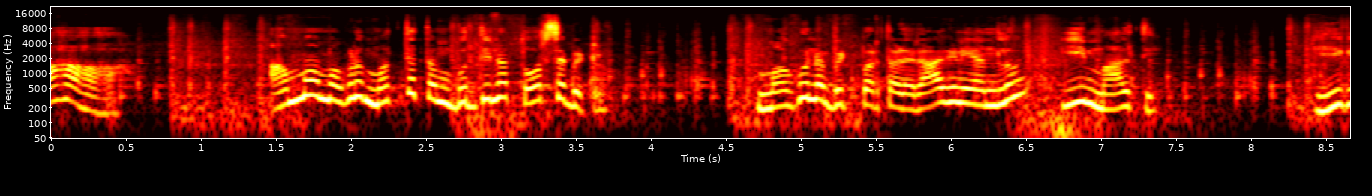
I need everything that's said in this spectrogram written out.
ಆಹಾ ಅಮ್ಮ ಮಗಳು ಮತ್ತೆ ತಮ್ಮ ಬುದ್ಧಿನ ತೋರಿಸೇ ಬಿಟ್ರು ಮಗುನ ಬಿಟ್ಟು ಬರ್ತಾಳೆ ರಾಗಿಣಿ ಅಂದ್ಲು ಈ ಮಾಲ್ತಿ. ಈಗ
